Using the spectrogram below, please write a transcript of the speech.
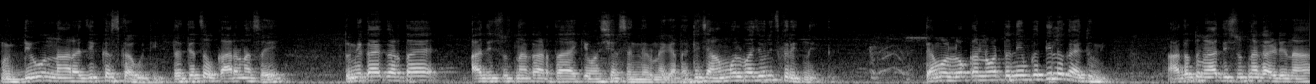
मग देऊन नाराजी कसं काय होती? तर त्याचं कारण असं आहे तुम्ही काय करताय? अधिसूचना काढताय किंवा शासन निर्णय घेताय. त्याची अंमलबजावणीच करीत नाहीत. त्यामुळे लोकांना वाटतं नेमकं दिलं काय तुम्ही? आता तुम्ही अधिसूचना काढली ना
